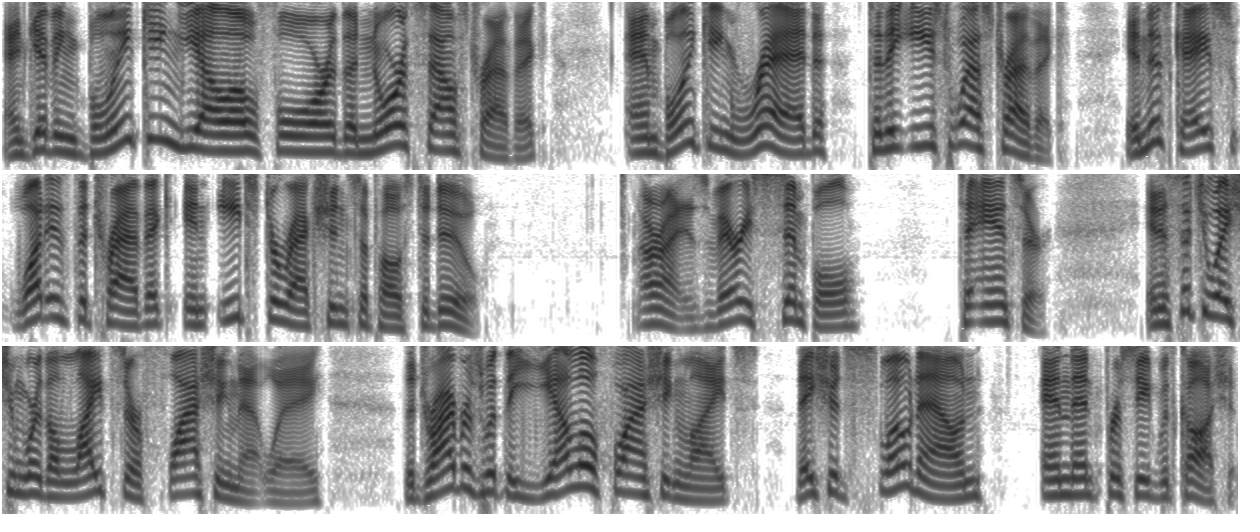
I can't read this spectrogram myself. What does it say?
and giving blinking yellow for the north south traffic and blinking red to the east west traffic. In this case, what is the traffic in each direction supposed to do? All right, it's very simple to answer. In a situation where the lights are flashing that way, the drivers with the yellow flashing lights, they should slow down and then proceed with caution.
